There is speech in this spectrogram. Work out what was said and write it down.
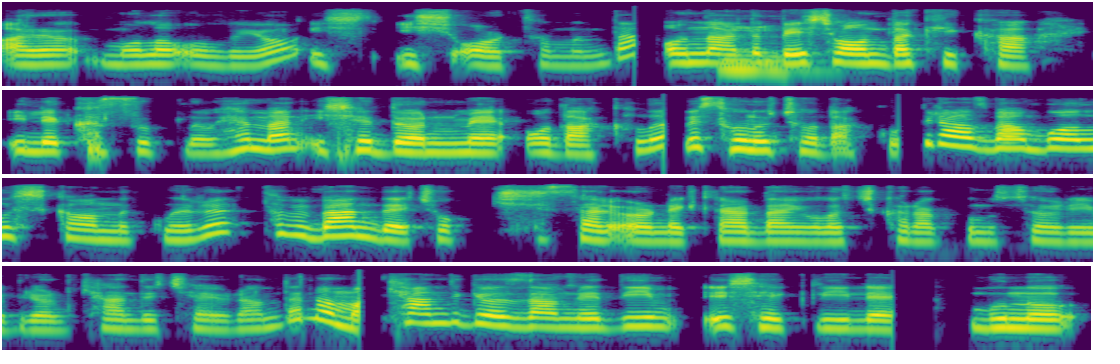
ara mola oluyor iş, iş ortamında. Onlar da evet. 5-10 dakika ile kısıtlı. Hemen işe dönme odaklı ve sonuç odaklı. Biraz ben bu alışkanlıkları tabii ben de çok kişisel örneklerden yola çıkarak bunu söyleyebiliyorum kendi çevremden ama kendi gözlemlediğim şekliyle bunu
